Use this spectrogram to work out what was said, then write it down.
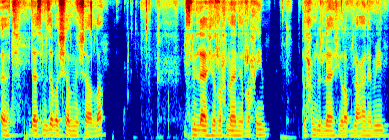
Evet, dersimize başlayalım inşallah. Bismillahirrahmanirrahim. Elhamdülillahi Rabbil alemin.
